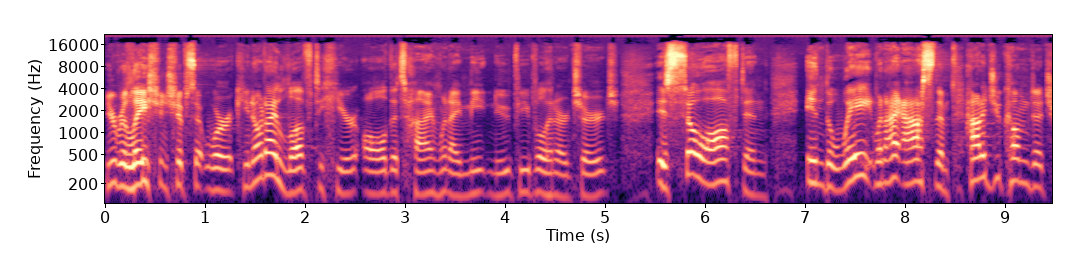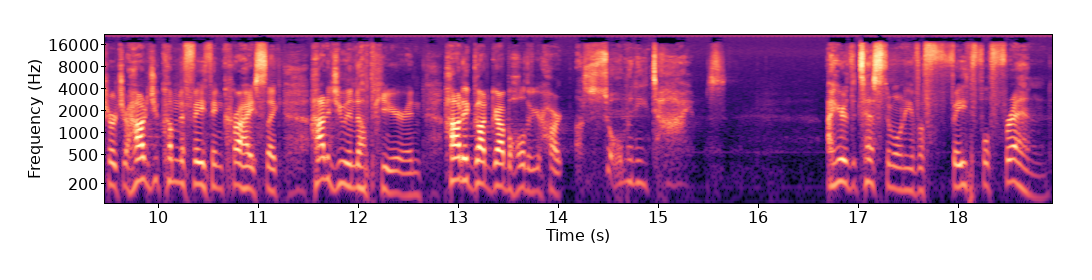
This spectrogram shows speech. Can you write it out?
your relationships at work. You know what I love to hear all the time when I meet new people in our church is so often in the way when I ask them, How did you come to church? or How did you come to faith in Christ? Like, how did you end up here? And how did God grab a hold of your heart? Uh, so many times. I hear the testimony of a faithful friend.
